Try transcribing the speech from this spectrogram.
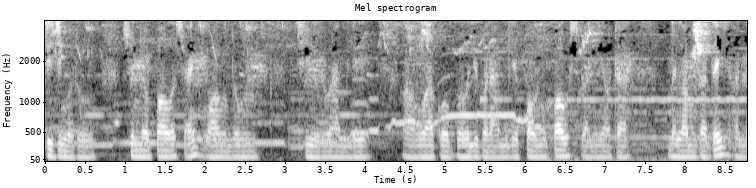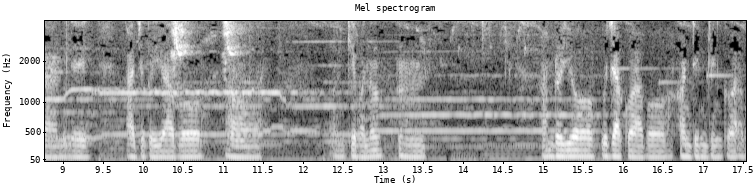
टिचिङहरू सुन्नु पाओस् है। वाङडुङ छीहरू हामीले उहाँको भोलिबाट हामीले पाउनु पाओस् भन्ने एउटा मेलाम गर्दै अन्त हामीले आजको यो अब के भनौँ हाम्रो यो पूजाको अब अन्तिम दिनको अब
